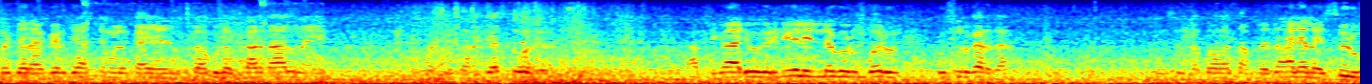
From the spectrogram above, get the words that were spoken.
त्यामुळे जरा गर्दी असल्यामुळे काय ब्लॉगला करता आलं नाही. म्हणजे जरा जास्त होतं. आपली गाडी वगैरे निघालेली नगरून भरून उसूर करता. उसूरला प्रवास आपला झालेला आहे सुरू.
